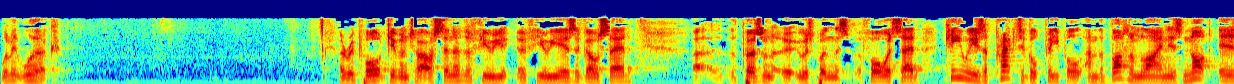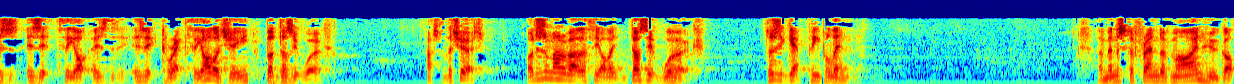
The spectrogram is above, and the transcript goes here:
will it work? A report given to our synod a few, a few years ago said, uh, the person who was putting this forward said, Kiwis are practical people, and the bottom line is not is, is, it, theo- is, is it correct theology, but does it work? That's for the church. It doesn't matter about the theology. Does it work? Does it get people in? A minister friend of mine who got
